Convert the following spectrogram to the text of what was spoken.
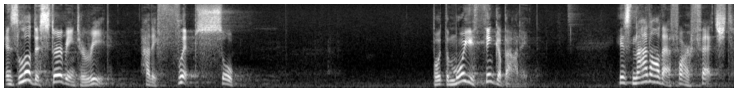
And it's a little disturbing to read how they flip so. But the more you think about it, it's not all that far fetched.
